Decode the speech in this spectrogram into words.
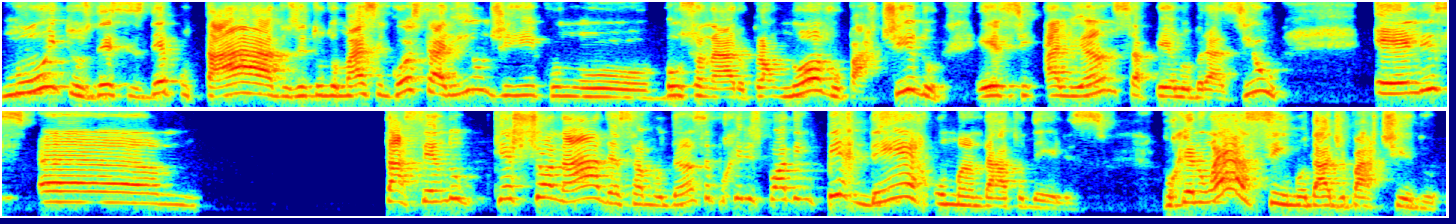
muitos desses deputados e tudo mais que gostariam de ir com o Bolsonaro para um novo partido, esse Aliança pelo Brasil, eles... Está sendo questionada essa mudança porque eles podem perder o mandato deles. Porque não é assim mudar de partido.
